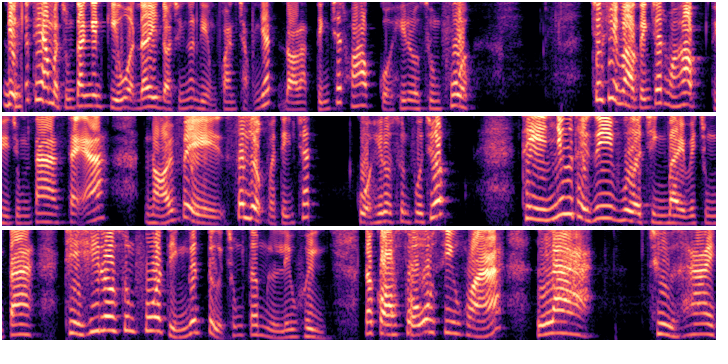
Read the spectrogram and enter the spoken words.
Điểm tiếp theo mà chúng ta nghiên cứu ở đây đó chính là điểm quan trọng nhất, đó là tính chất hóa học của hydrosulfur. Trước khi vào tính chất hóa học thì chúng ta sẽ nói về sơ lược về tính chất của hydrosulfur trước. Thì như thầy Duy vừa trình bày với chúng ta, thì hydrosulfur thì nguyên tử trung tâm là lưu huỳnh. Nó có số oxy hóa là trừ 2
